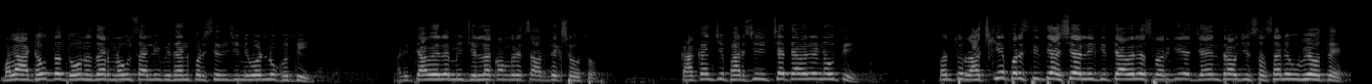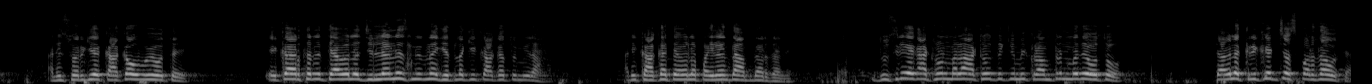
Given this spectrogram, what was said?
मला आठवतं दोन हजार नऊ साली विधान परिषदेची निवडणूक होती आणि त्यावेळेला मी जिल्हा काँग्रेसचा अध्यक्ष होतो. काकांची फारशी इच्छा त्यावेळेला नव्हती परंतु राजकीय परिस्थिती अशी आली की त्यावेळेला स्वर्गीय जयंतरावजी ससाने उभे होते आणि स्वर्गीय काका उभे होते. एका अर्थाने त्यावेळेला जिल्ह्यानेच निर्णय घेतला की काका तुम्ही राहा. आणि काका त्यावेळेला पहिल्यांदा आमदार झाले. दुसरी एक आठवण मला आठवते की मी क्रॉम्प्टनमध्ये होतो. त्यावेळेला क्रिकेटच्या स्पर्धा होत्या.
